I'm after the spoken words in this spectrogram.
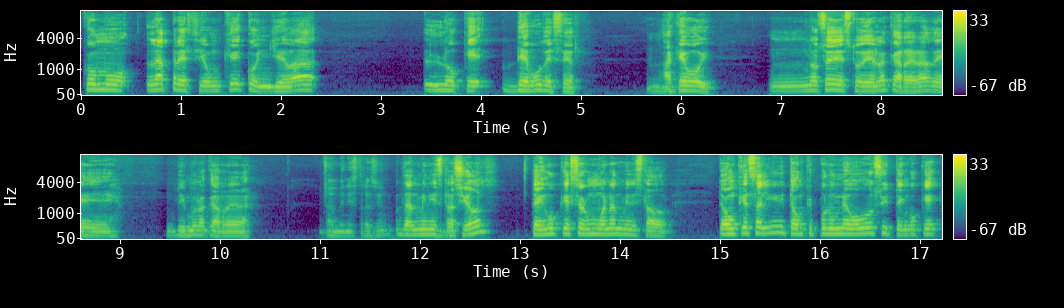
como la presión que conlleva lo que debo de ser. Mm, ¿A qué voy? Mm, No sé, estudié la carrera de, dime una carrera, Administración. de administración. Tengo que ser un buen administrador. Tengo que salir y tengo que poner un negocio y tengo que...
